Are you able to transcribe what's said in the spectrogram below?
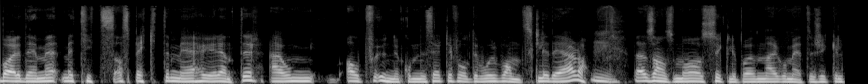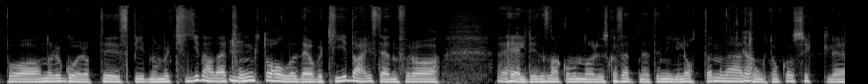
bare det med, med, tidsaspektet med høye renter er jo altfor underkommunisert i forhold til hvor vanskelig det er. Mm. Det er jo sånn som å sykle på en ergometersykkel på, når du går opp til speed nummer ti. Det er mm. tungt mm. å holde det over tid, istedenfor å hele tiden snakke om når du skal sette ned til ni eller åtte, men det er ja. tungt nok å sykle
